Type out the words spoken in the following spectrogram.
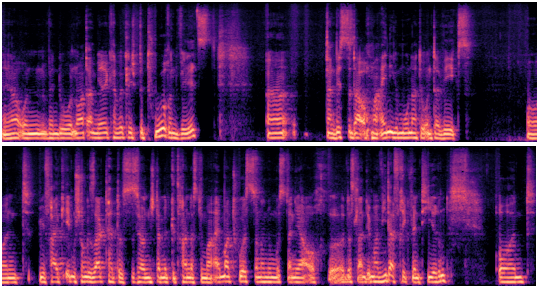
Ja? Und wenn du Nordamerika wirklich betouren willst, äh, dann bist du da auch mal einige Monate unterwegs. Und wie Falk eben schon gesagt hat, das ist ja auch nicht damit getan, dass du mal einmal tourst, sondern du musst dann ja auch äh, das Land immer wieder frequentieren. Und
